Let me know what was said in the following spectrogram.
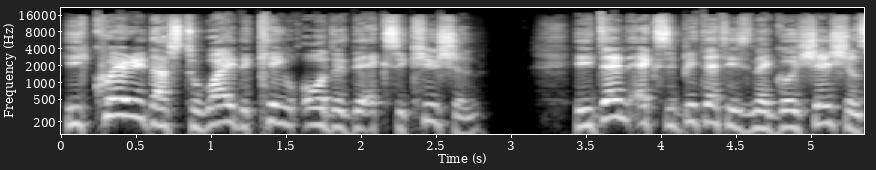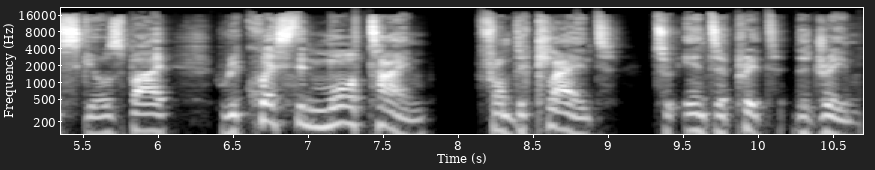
He queried as to why the king ordered the execution. He then exhibited his negotiation skills by requesting more time from the client to interpret the dream.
